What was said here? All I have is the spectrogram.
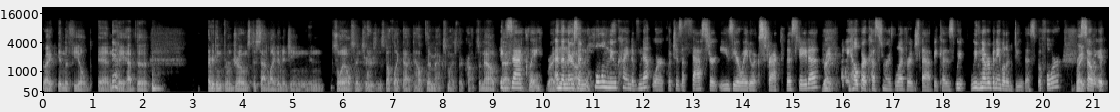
right, in the field, and yeah. they have the everything from drones to satellite imaging and soil sensors and stuff like that to help them maximize their crops. So now that, exactly right. And then there's a it. whole new kind of network, which is a faster, easier way to extract this data. Right. And we help our customers leverage that because we we've never been able to do this before. Right. So it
